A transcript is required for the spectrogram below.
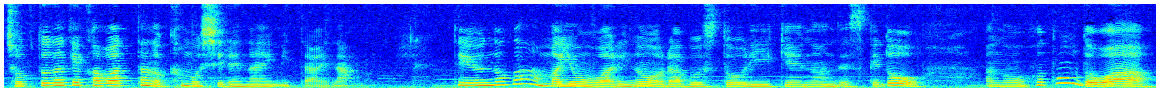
ちょっとだけ変わったのかもしれないみたいな。っていうのが、まあ、4割のラブストーリー系なんですけどあのほとんどは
